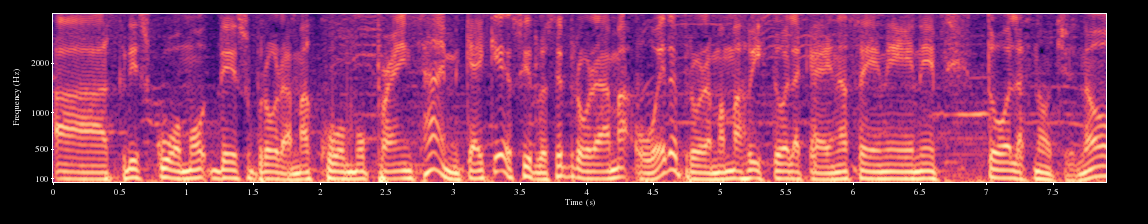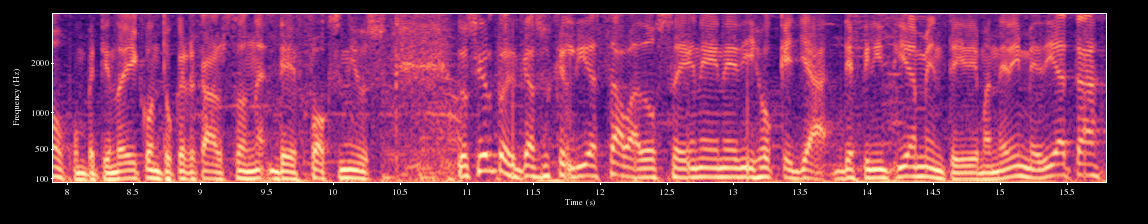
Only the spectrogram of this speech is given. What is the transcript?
a Chris Cuomo de su programa Cuomo Prime Time, que hay que decirlo, este programa o era el programa más visto de la cadena CNN todas las noches, ¿no? Competiendo ahí con Tucker Carlson de Fox News. Lo cierto del caso es que el día sábado CNN dijo que ya definitivamente y de manera inmediata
